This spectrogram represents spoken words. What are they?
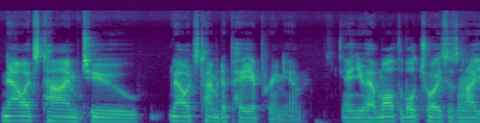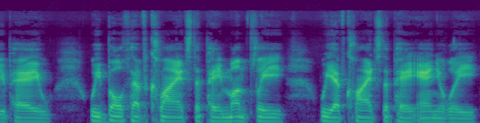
now it's time to now it's time to pay a premium. And you have multiple choices on how you pay. We both have clients that pay monthly. We have clients that pay annually.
